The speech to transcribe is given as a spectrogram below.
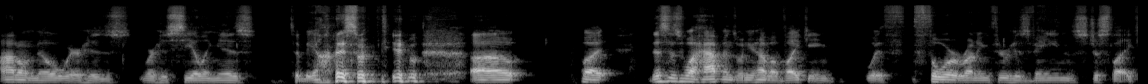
I don't know where his where his ceiling is, to be honest with you. Uh, but this is what happens when you have a Viking with Thor running through his veins, just like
